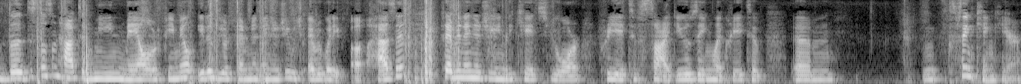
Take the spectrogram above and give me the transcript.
the this doesn't have to mean male or female. It is your feminine energy, which everybody uh, has it. Feminine energy indicates your creative side, using like creative um, thinking here.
